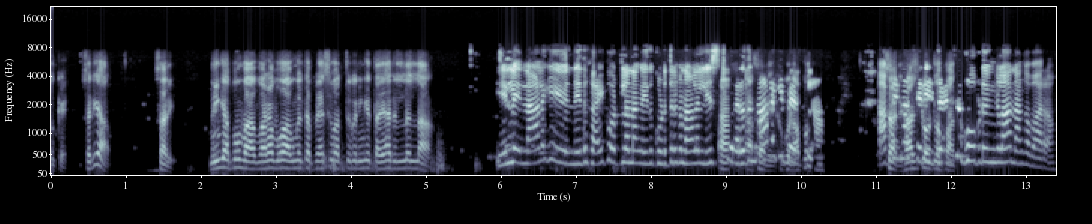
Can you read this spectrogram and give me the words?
ஓகே சரியா? சரி. நீங்க அப்போ வரவோ அவங்கள்ட்ட பேசுவதற்கு நீங்க தயார் இல்லல்ல இல்ல நாளைக்கு இது ஹைகோர்ட்ல நாங்க இது கொடுத்திருக்கனால லிஸ்ட் வருது. நாளைக்கு பேசலாம். அப்படின்னா சரி ஜட்ஜ் கூப்பிடுவீங்களா? நாங்க வரோம்.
